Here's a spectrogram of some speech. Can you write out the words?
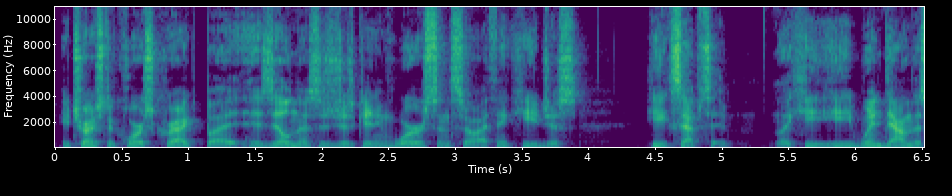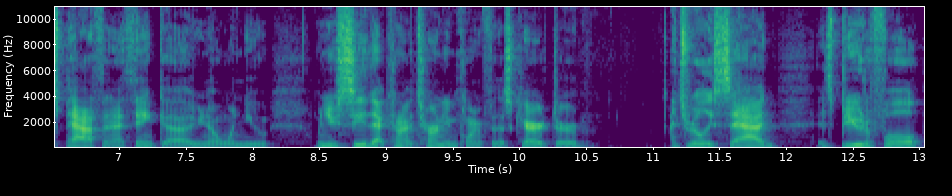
he tries to course correct, but his illness is just getting worse, and so I think he just he accepts it. Like he he went down this path, and I think uh, you know when you when you see that kind of turning point for this character, it's really sad. It's beautiful.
